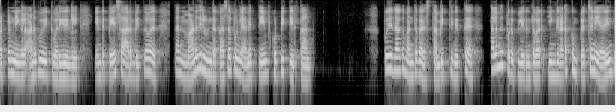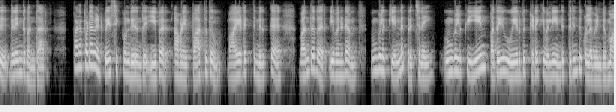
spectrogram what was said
மட்டும் நீங்கள் அனுபவித்து வருகிறீர்கள் என்று பேச ஆரம்பித்தவர் தன் மனதில் இருந்த கசப்புகளை அனைத்தையும் கொட்டி தீர்த்தான். புதிதாக வந்தவர் ஸ்தம்பித்து நிற்க தலைமை பொறுப்பில் இருந்தவர் இங்கு நடக்கும் பிரச்சனையை அறிந்து விரைந்து வந்தார். படபடவென்று பேசிக்கொண்டிருந்த இவர் அவனை பார்த்ததும் வாயடைத்து நிற்க வந்தவர் இவனிடம் உங்களுக்கு என்ன பிரச்சனை? உங்களுக்கு ஏன் பதவி உயர்வு கிடைக்கவில்லை என்று தெரிந்து கொள்ள வேண்டுமா?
